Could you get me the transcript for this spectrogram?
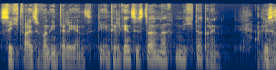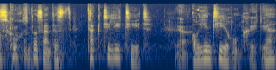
Sichtweise von Intelligenz. Die Intelligenz ist danach nicht da drin. Aber das, das ist hochinteressant. Das ist Taktilität. Orientierung? Mhm.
